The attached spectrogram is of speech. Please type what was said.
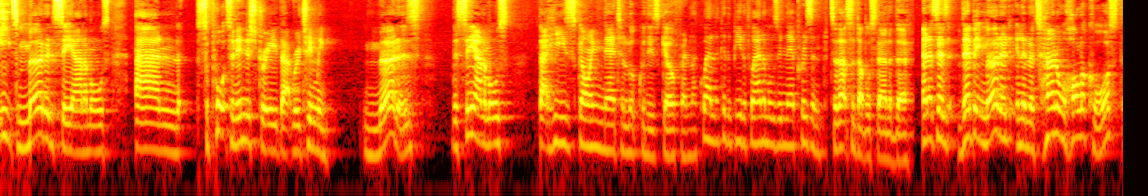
eats murdered sea animals, and supports an industry that routinely murders the sea animals that he's going there to look with his girlfriend, like, wow, look at the beautiful animals in their prison. So that's a double standard there. And it says, they're being murdered in an eternal holocaust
